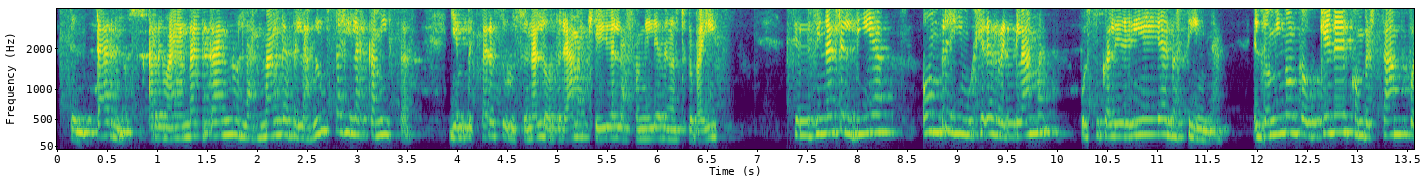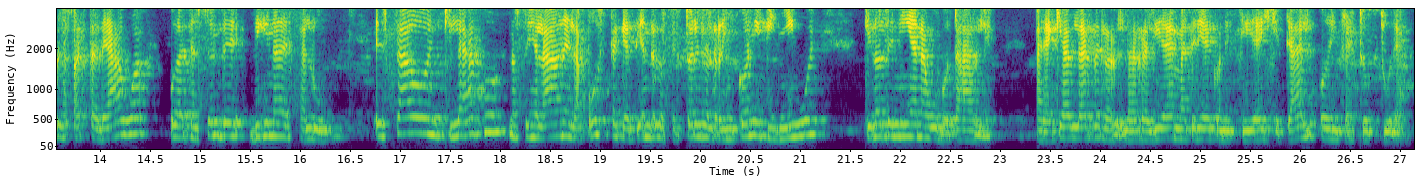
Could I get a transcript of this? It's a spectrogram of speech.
sentarnos, a remangarnos las mangas de las blusas y las camisas y empezar a solucionar los dramas que viven las familias de nuestro país. Si al final del día hombres y mujeres reclaman, pues su calidad no es digna. El domingo en Cauquenes conversamos por la falta de agua o de atención digna de salud. El sábado en Quilaco nos señalaban en la posta que atiende los sectores del Rincón y Piñihue que no tenían agua potable. ¿Para qué hablar de la realidad en materia de conectividad digital o de infraestructura?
